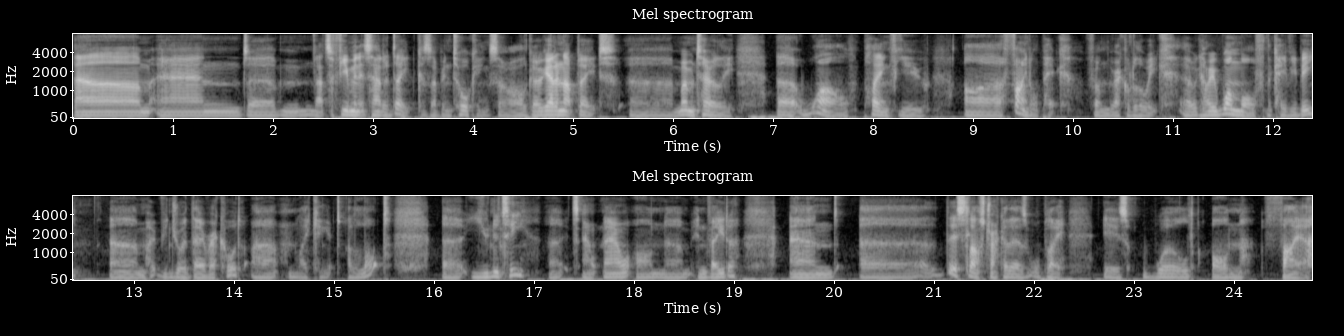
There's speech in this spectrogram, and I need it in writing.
um, and um, that's a few minutes out of date because I've been talking. So I'll go get an update uh, momentarily uh, while playing for you our final pick from the record of the week. Uh, we're going to have one more from the KVB. Um, hope you enjoyed their record. Uh, I'm liking it a lot. Uh, Unity, it's out now on um, Invada. And this last track of theirs we'll play is World on Fire.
